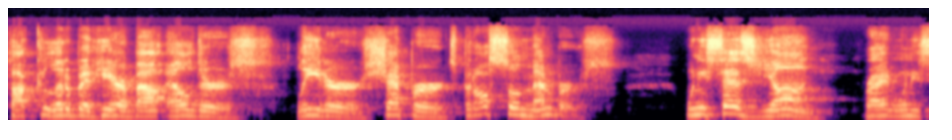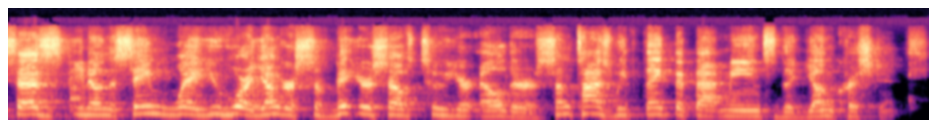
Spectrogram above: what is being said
talk a little bit here about elders, leaders, shepherds, but also members when he says young, right? When he says, you know, in the same way, you who are younger, submit yourselves to your elders. Sometimes we think that that means the young Christians.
